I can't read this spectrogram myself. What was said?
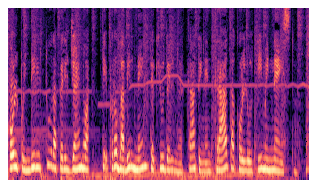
Colpo addirittura per il Genoa, che probabilmente chiude il mercato in entrata con l'ultimo innesto.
